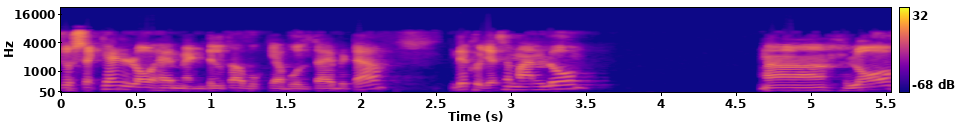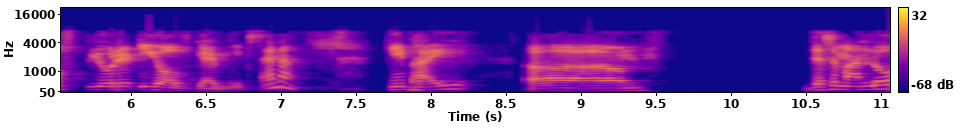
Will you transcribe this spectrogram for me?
जो सेकेंड लॉ है मेंडल का, वो क्या बोलता है बेटा? देखो, जैसे मान लो law of purity of gametes है ना? कि भाई जैसे मान लो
